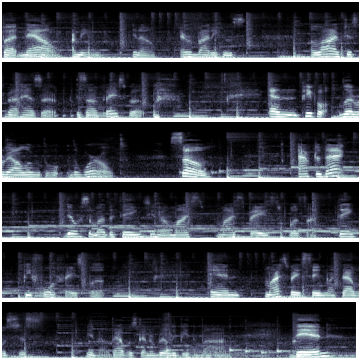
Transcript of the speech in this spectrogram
But now i mean you know everybody who's alive just about has a is on facebook. And people literally all over the, the world. So after that there were some other things you know my myspace was i think before facebook. And MySpace seemed like that was just, you know, that was going to really be the bomb. Then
